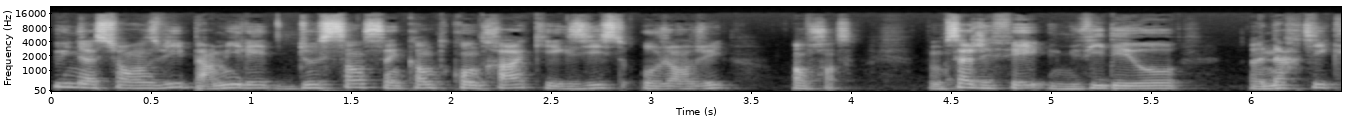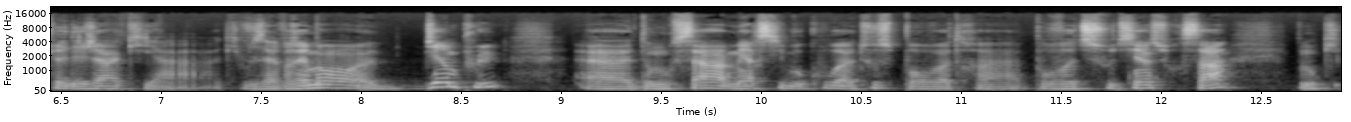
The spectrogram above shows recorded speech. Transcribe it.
une assurance vie parmi les 250 contrats qui existent aujourd'hui en France. Donc ça, j'ai fait une vidéo un article déjà qui, a, qui vous a vraiment euh, bien plu. Euh, donc ça, merci beaucoup à tous pour votre, pour votre soutien sur ça. Donc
